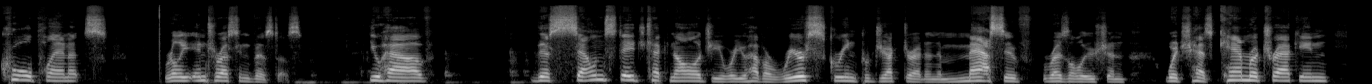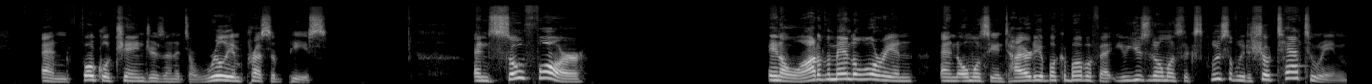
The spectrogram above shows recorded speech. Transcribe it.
cool planets, really interesting vistas. You have this soundstage technology where you have a rear screen projector at a massive resolution, which has camera tracking and focal changes, and it's a really impressive piece. And so far, in a lot of The Mandalorian and almost the entirety of Book of Boba Fett, you use it almost exclusively to show Tatooine.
